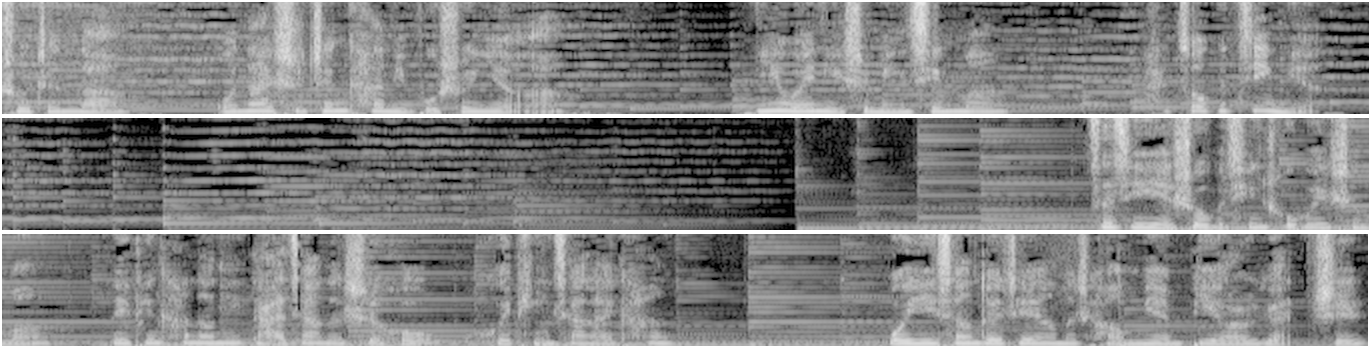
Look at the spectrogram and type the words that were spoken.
说真的，我那是真看你不顺眼啊！你以为你是明星吗？还做个纪念。自己也说不清楚为什么那天看到你打架的时候我会停下来看。我一向对这样的场面避而远之。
